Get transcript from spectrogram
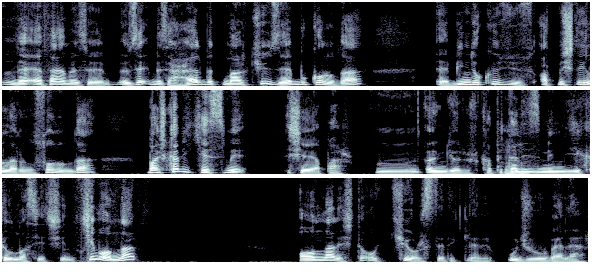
ve efendim söyleyeyim, öze- mesela Herbert Marcuse bu konuda e, 1960'lı yılların sonunda başka bir kesmi şey yapar, hmm, öngörür kapitalizmin yıkılması için. Kim onlar? Onlar işte o cures dedikleri ucubeler.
